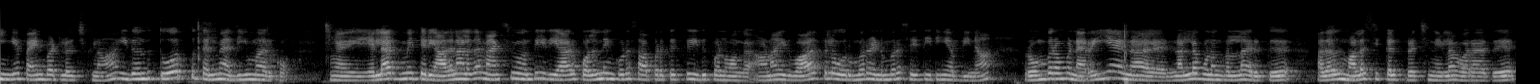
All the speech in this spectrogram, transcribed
நீங்கள் பயன்பாட்டில் வச்சுக்கலாம். இது வந்து தோற்பு தன்மை அதிகமாக இருக்கும். எல்லாருக்குமே தெரியும். அதனால தான் மேக்ஸிமம் வந்து இது யாரும் குழந்தைங்க கூட சாப்பிட்றதுக்கு இது பண்ணுவாங்க. ஆனால் இது வாரத்தில் ஒரு முறை ரெண்டு முறை சேர்த்திட்டீங்க அப்படின்னா ரொம்ப ரொம்ப நிறைய ந- நல்ல குணங்கள்லாம் இருக்குது அதாவது மலச்சிக்கல் பிரச்சனைலாம் வராது.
